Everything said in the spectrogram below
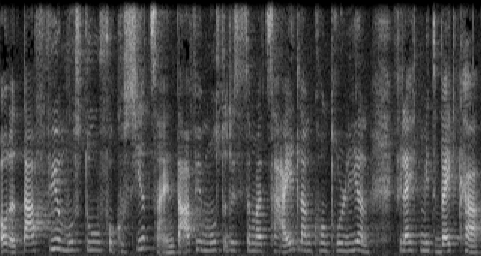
oder dafür musst du fokussiert sein, dafür musst du das jetzt einmal zeitlang kontrollieren, vielleicht mit Wecker,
